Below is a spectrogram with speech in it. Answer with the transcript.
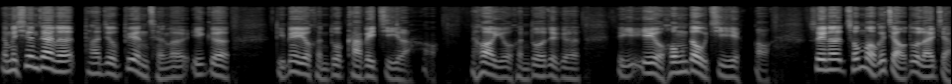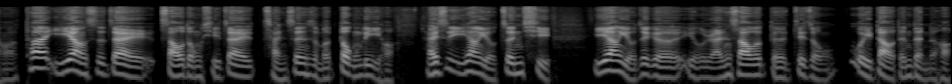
那么现在呢，它就变成了一个里面有很多咖啡机了，哈，然后有很多这个也也有烘豆机啊，所以呢，从某个角度来讲啊，它一样是在烧东西，在产生什么动力哈，还是一样有蒸汽。一样有这个有燃烧的这种味道等等的哈，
